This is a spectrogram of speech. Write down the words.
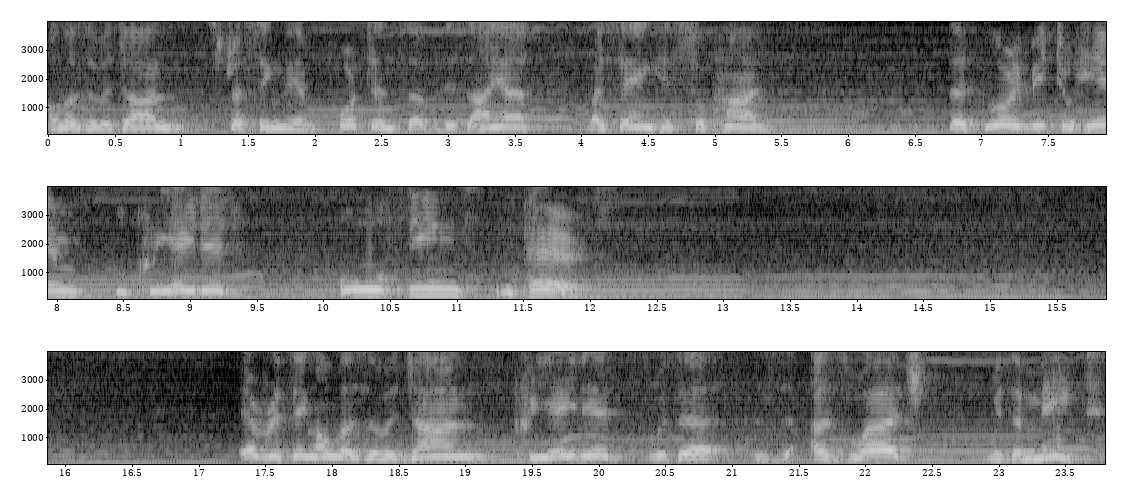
Allah stressing the importance of this ayah by saying His Subhan that glory be to Him who created all things in pairs. Everything Allah created with a azwaj, with a mate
